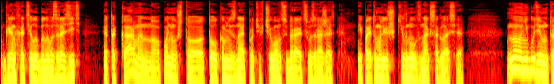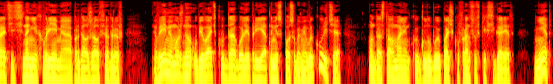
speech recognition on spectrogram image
Ген хотела было возразить, это Кармен, но понял, что толком не знает, против чего он собирается возражать, и поэтому лишь кивнул в знак согласия. «Но не будем тратить на них время», — продолжал Федоров. «Время можно убивать куда более приятными способами. Вы курите?» Он достал маленькую голубую пачку французских сигарет. «Нет.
